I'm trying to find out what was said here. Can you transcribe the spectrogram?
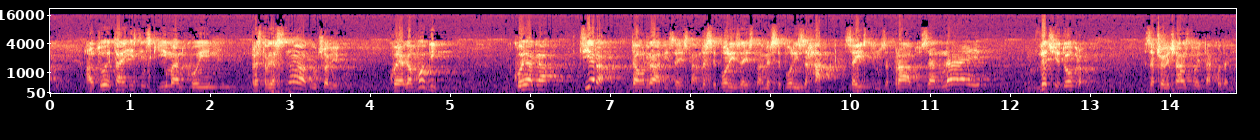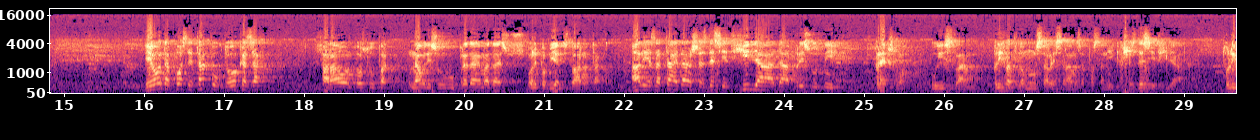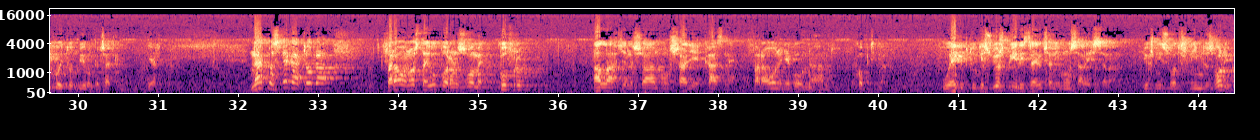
Ali to je taj istinski iman koji predstavlja snagu čovjeku, koja ga vodi, koja ga tjera da on radi za islam, da se bori za islam, jer se bori za hak, za istinu, za pravdu, za najveće dobro za čovečanstvo i tako dalje. I onda posle takvog dokaza faraon postupa, navodi se u predajama da su oni pobijeni stvarno tako. Ali je za taj dan 60.000 prisutnih prešlo u islam, prihvatilo Musa a.s. za poslanika, 60.000. Toliko je to bilo pečatljivo. Jel? Nakon svega toga, faraon ostaje uporan u svome kufru, Allah Đelešanu šalje kazne faraonu i njegovom narodu, koptima. U Egiptu gdje su još bili izraelčani Musa a.s. Još nisu otišli, im dozvolio.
